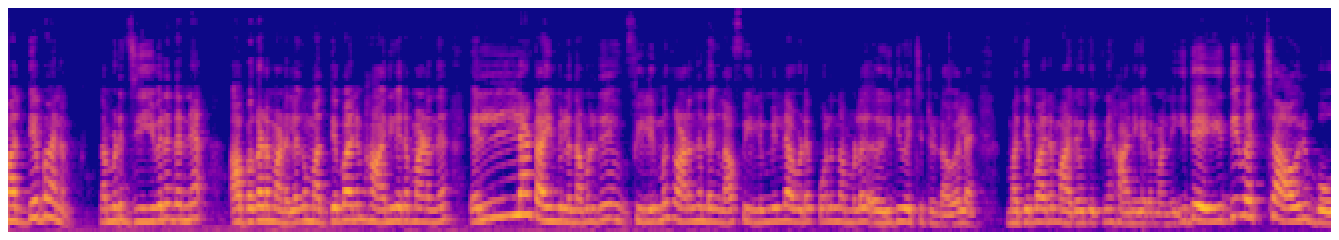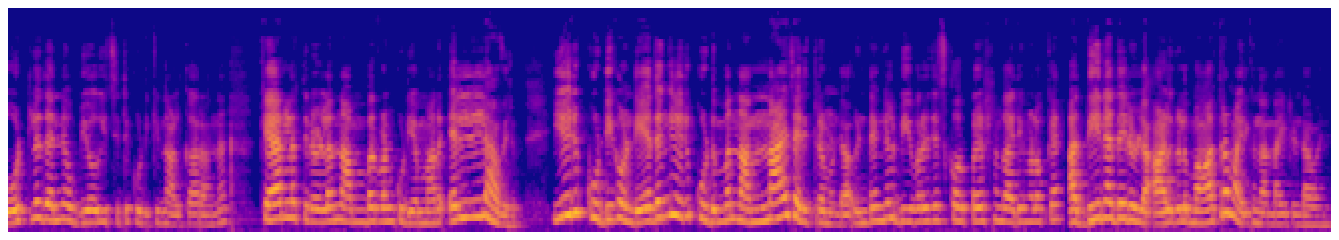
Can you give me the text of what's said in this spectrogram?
മദ്യപാനം. നമ്മുടെ ജീവനെ തന്നെ അപകടമാണ് അല്ലെങ്കിൽ മദ്യപാനം ഹാനികരമാണെന്ന് എല്ലാ ടൈമിലും നമ്മളൊരു ഫിലിം കാണുന്നുണ്ടെങ്കിൽ ആ ഫിലിമിൽ അവിടെ പോലും നമ്മൾ എഴുതി വെച്ചിട്ടുണ്ടാവും അല്ലെ? മദ്യപാനം ആരോഗ്യത്തിന് ഹാനികരമാണ് ഇത് എഴുതി വെച്ച ആ ഒരു ബോട്ടിൽ തന്നെ ഉപയോഗിച്ചിട്ട് കുടിക്കുന്ന ആൾക്കാരാണ് കേരളത്തിലുള്ള നമ്പർ വൺ കുടിയന്മാർ എല്ലാവരും. ഈ ഒരു കുടി കൊണ്ട് ഏതെങ്കിലും ഒരു കുടുംബം നന്നായ ചരിത്രമുണ്ടോ? ഉണ്ടെങ്കിൽ ബീവറേജസ് കോർപ്പറേഷൻ കാര്യങ്ങളൊക്കെ അധീനതയിലുള്ള ആളുകൾ മാത്രമായിരിക്കും നന്നായിട്ടുണ്ടാവാൻ.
